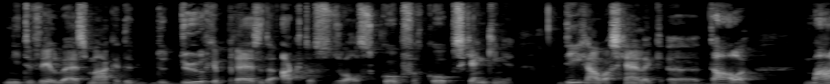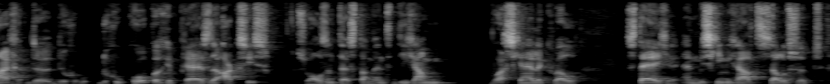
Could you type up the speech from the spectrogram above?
niet te veel wijs maken. De, de duur geprijsde actes, zoals koop, verkoop, schenkingen, die gaan waarschijnlijk uh, dalen. Maar de, de, de goedkoper geprijsde acties, zoals een testament, die gaan waarschijnlijk wel stijgen. En misschien gaat zelfs het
